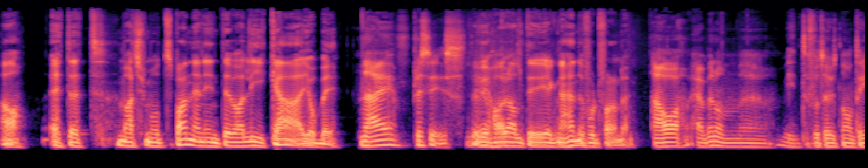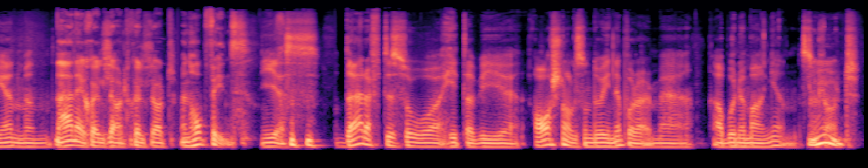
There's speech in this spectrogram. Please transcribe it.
ja, 1-1 match mot Spanien inte var lika jobbig. Nej, precis. För vi har alltid egna händer fortfarande. Ja, även om vi inte får ta ut någonting än. Men Nej, nej, självklart, självklart. Men hopp finns. Yes. Därefter så hittar vi Arsenal som du var inne på där med abonnemangen såklart. Eh,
